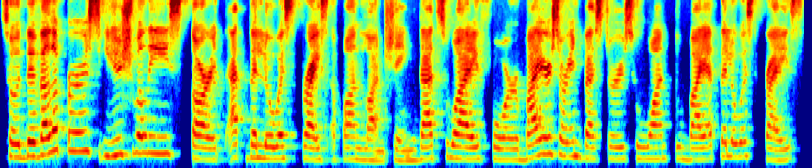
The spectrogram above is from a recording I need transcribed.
So developers usually start at the lowest price upon launching. That's why for buyers or investors who want to buy at the lowest price,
